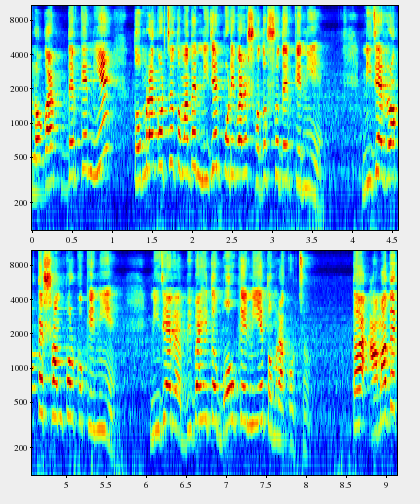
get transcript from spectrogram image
ব্লগারদেরকে নিয়ে, তোমরা করছ তোমাদের নিজের পরিবারের সদস্যদেরকে নিয়ে, নিজের রক্তের সম্পর্ককে নিয়ে, নিজের বিবাহিত বউকে নিয়ে তোমরা করছ। তা আমাদের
